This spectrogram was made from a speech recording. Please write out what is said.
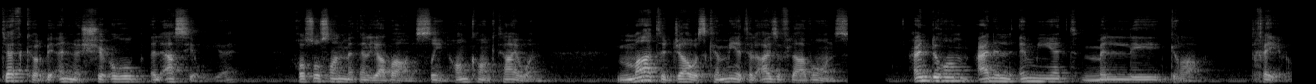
تذكر بأن الشعوب الآسيوية خصوصا مثل اليابان، الصين، هونغ كونغ، تايوان ما تتجاوز كمية ال isoflavones. عندهم عن ال 100 ملي جرام تخيلوا.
